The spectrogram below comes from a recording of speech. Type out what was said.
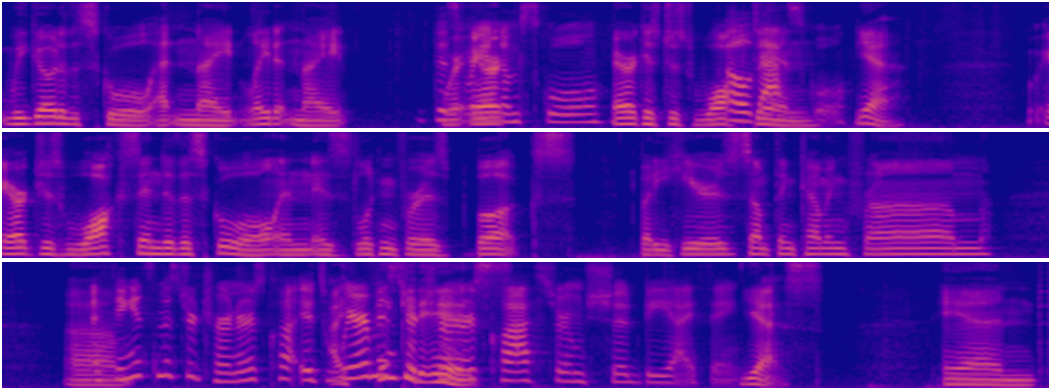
we go to the school at night, late at night. this random Eric- school. Eric has just walked Oh, that in. school. Yeah. Eric just walks into the school and is looking for his books, but he hears something coming from. I think it's Mr. Turner's class. It's Um, where Mr. it Turner's is. classroom should be, I think. Yes. And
